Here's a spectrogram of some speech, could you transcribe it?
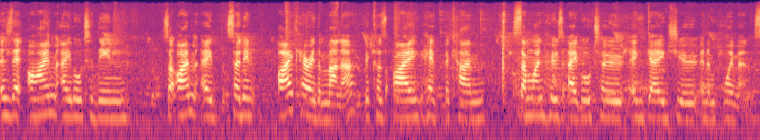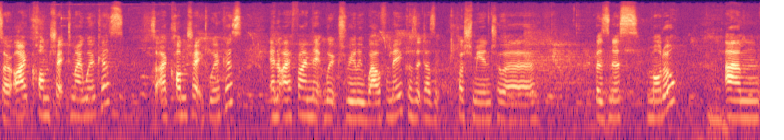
is that I'm able to then, so I'm able, so then I carry the mana because I have become someone who's able to engage you in employment. So I contract my workers, so I contract workers, and I find that works really well for me because it doesn't push me into a business model. Um,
